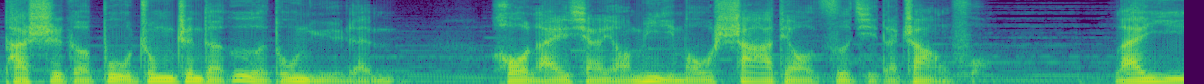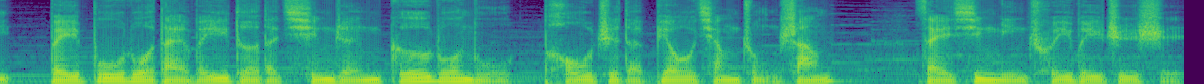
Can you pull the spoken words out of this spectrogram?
她是个不忠贞的恶毒女人。后来想要密谋杀掉自己的丈夫，莱伊被布洛戴维德的情人格罗努投掷的标枪重伤，在性命垂危之时，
